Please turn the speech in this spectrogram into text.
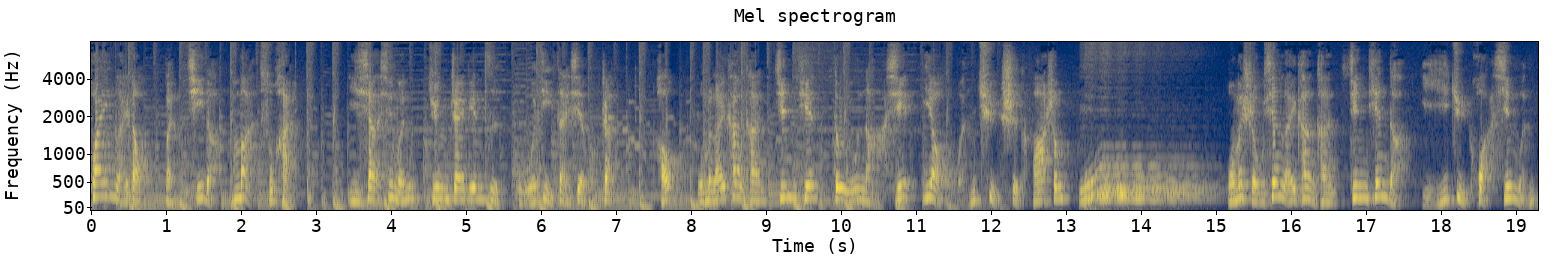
欢迎来到本期的慢速汉语。以下新闻均摘编自国际在线网站。好，我们来看看今天都有哪些要闻趣事的发生。我们首先来看看今天的一句话新闻：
